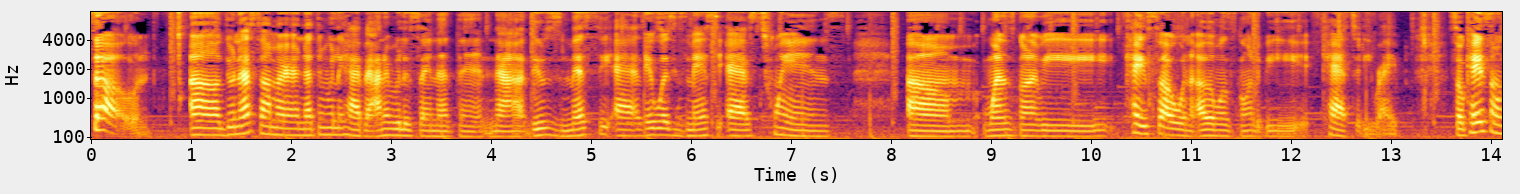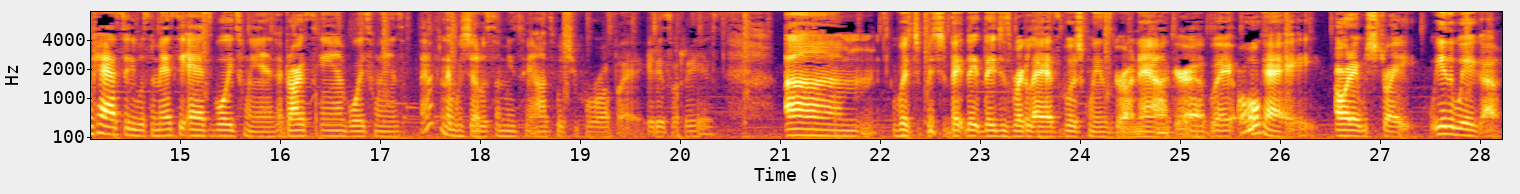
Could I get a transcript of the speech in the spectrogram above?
So um, during that summer, nothing really happened. I didn't really say nothing. Now, this was messy ass. It was his messy ass twins. Um, one's gonna be Queso and the other one's going to be Cassidy, right? So Queso and Cassidy was some messy ass boy twins, dark skinned boy twins. I think they was jealous of me to be honest with you, girl, but it is what it is. Um, which which they, they, they just regular ass Butch Queens girl now, girl. But okay. Or they was straight. Either way go.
